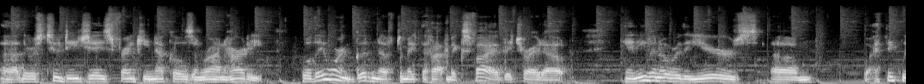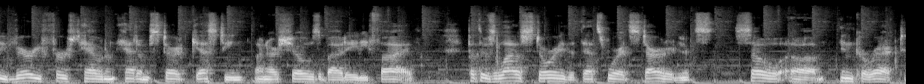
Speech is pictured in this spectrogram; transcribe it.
uh, there was two DJs, Frankie Knuckles and Ron Hardy. Well, they weren't good enough to make the Hot Mix Five. They tried out, and even over the years, um, I think we very first had, them start guesting on our shows about '85. But there's a lot of story that that's where it started. And it's so uh, incorrect.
